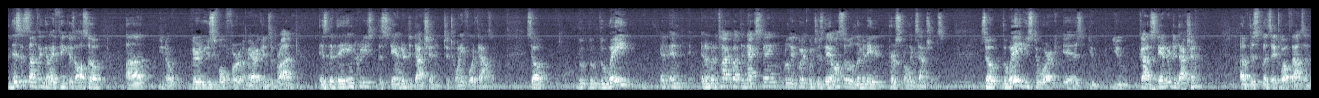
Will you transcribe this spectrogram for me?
This is something that I think is also, uh, you know, very useful for Americans abroad, is that they increased the standard deduction to twenty-four thousand. So the, the, the way, and, and, and I'm gonna talk about the next thing really quick, which is they also eliminated personal exemptions. So the way it used to work is you, you got a standard deduction of this, let's say twelve thousand,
